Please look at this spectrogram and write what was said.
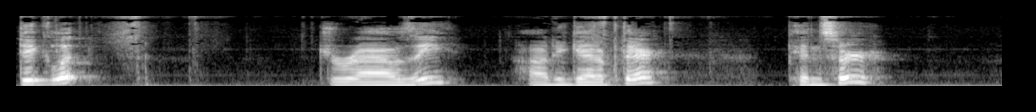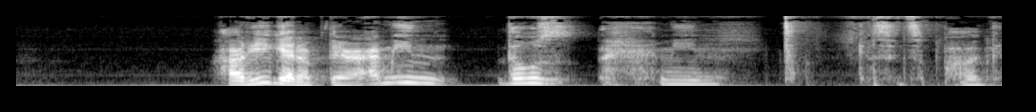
Diglett. Drowzee. How'd he get up there? Pinsir. How'd he get up there? I mean, those... I mean, I guess it's a bug.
